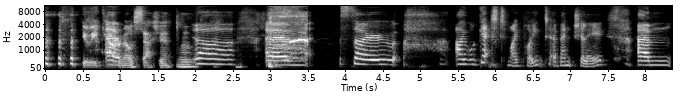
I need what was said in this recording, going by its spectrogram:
Give me caramel, um, Sacha. Uh, um, so I will get to my point eventually. Um,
